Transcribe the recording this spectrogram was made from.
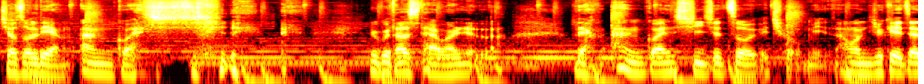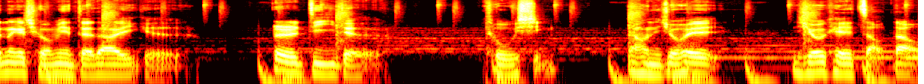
叫做两岸关系。如果他是台湾人了，两岸关系就做一个球面，然后你就可以在那个球面得到一个二 D 的图形，然后你就会，你就可以找到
